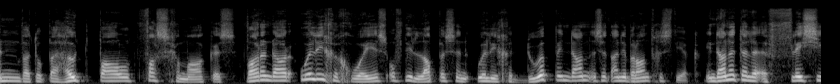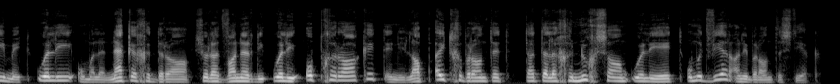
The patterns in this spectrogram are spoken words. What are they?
in wat op 'n houtpaal vasgemaak is, waarin daar olie gegooi is of die lap is in olie gedoop en dan is dit aan die brand gesteek. En dan het hulle 'n flessie met olie om hulle nekke gedra sodat wanneer die olie opgeraak het en die lap uitgebrand het, dat hulle genoegsaam olie het om dit weer aan die brand te steek.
